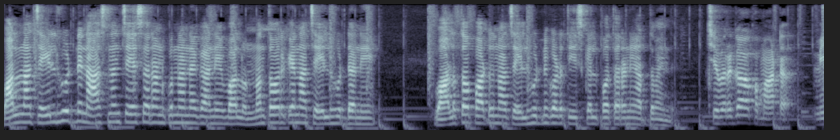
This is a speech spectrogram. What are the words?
వాళ్ళు నా చైల్డ్హుడ్ని నాశనం చేశారనుకున్నానే కానీ వాళ్ళు ఉన్నంతవరకే నా చైల్డ్హుడ్ అని వాళ్ళతో పాటు నా చైల్డ్హుడ్ని కూడా తీసుకెళ్ళిపోతారని అర్థమైంది. చివరిగా ఒక మాట మీ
